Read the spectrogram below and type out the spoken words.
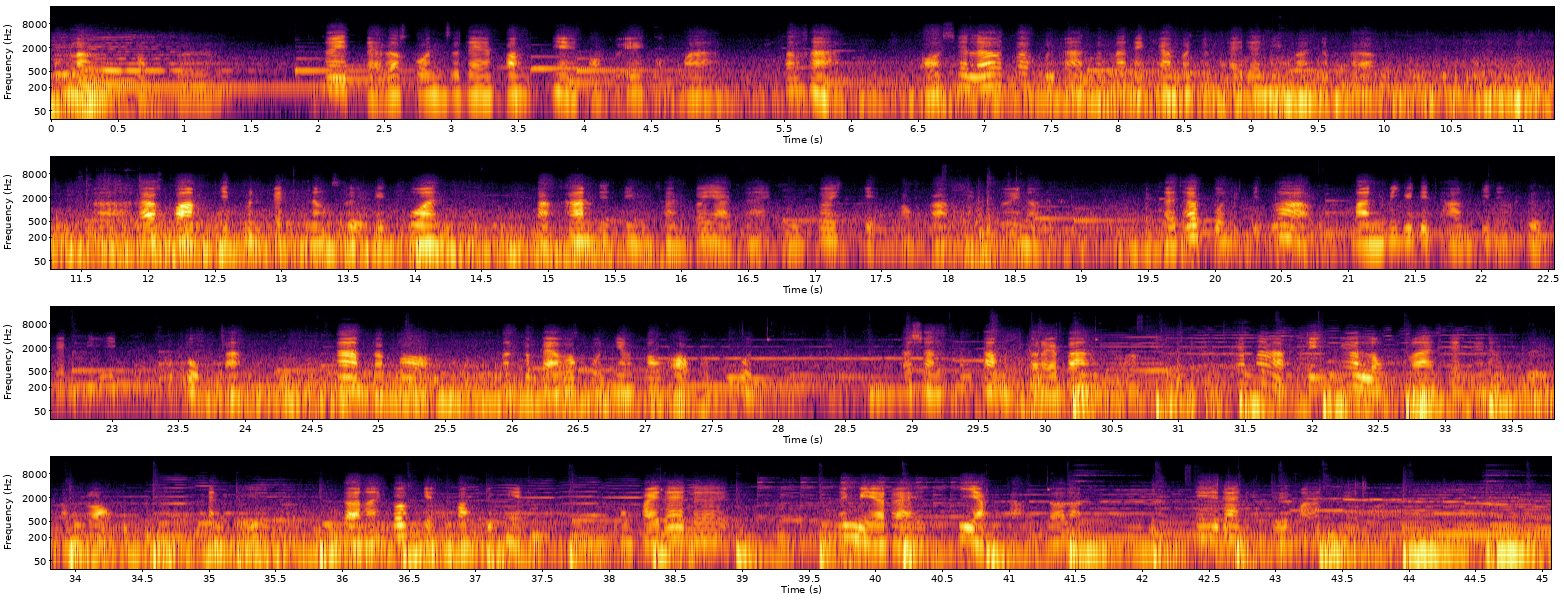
กำลังส่งเสริมให้แต่ละคนแสดงความเห็นของตัวเองออกมา ตั้งหากอ๋อใช่แล้วถ้าคุณอ่านตำนานแห่งการประจนภัยแดนหิมะจบแล้วอ่าและความคิดมันเป็นหนังสือที่ควรสั่งห้ามจริงๆ ฉันก็อยากจะให้คุณช่วยเขียนข้อความเห็นด้วยหน่อย แต่ถ้าคุณคิดว่ามันไม่ยุติธรรมที่หนังสือเล่มนี้ถูกสั่งห้ามแล้วก็มันก็แปลว่าคุณยังต้องออกมาพูด แล้วฉันต้องทำอะไรบ้างเหรอแค่มากเพียงแค่ลงลายเซ็นในหนังสือคำร้อง แผ่นนี้จากนั้นก็เขียนความคิดเห็นลงไปได้เลย ไม่มีอะไรที่อยากถามแล้วล่ะเอ้ได้หนังสือมาอันเดียว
